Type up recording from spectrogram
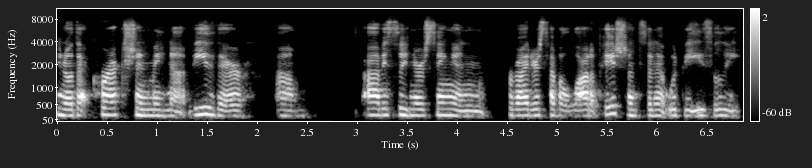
you know, that correction may not be there. Um, obviously, nursing and providers have a lot of patients and it would be easily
